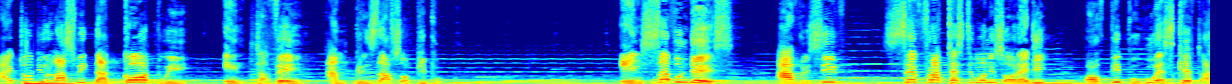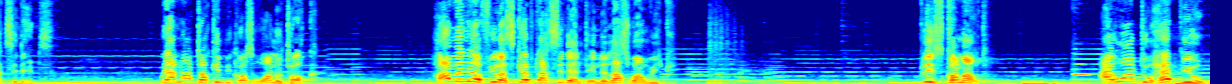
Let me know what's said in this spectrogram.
I told you last week that God will intervene and preserve some people. In seven days, I've received several testimonies already of people who escaped accidents. We are not talking because we want to talk. How many of you escaped accident in the last one week? Please come out. I want to help you.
